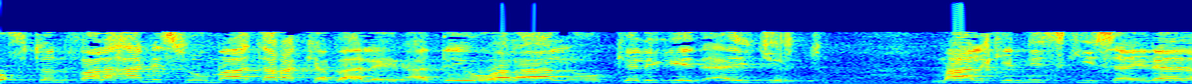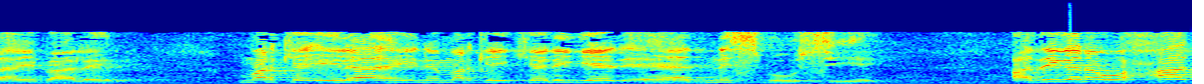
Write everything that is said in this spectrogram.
uktun falaha nisfu maa taraka baa la yidhi. Hadday walaal oo keligeed ay jirto maalkii niskiisa ay leedahay baa la yidhi. Marka ilaahayna markay keligeed ahayd nis buu siiyey. Adigana waxaad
